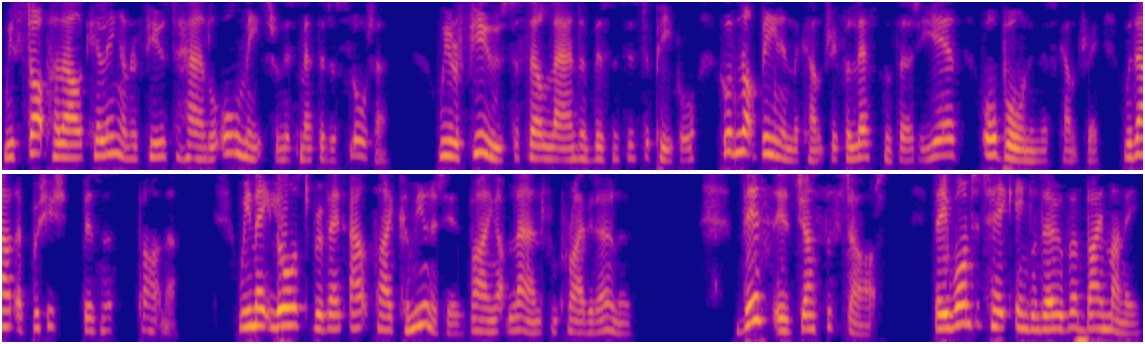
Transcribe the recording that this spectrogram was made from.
We stop halal killing and refuse to handle all meats from this method of slaughter. We refuse to sell land and businesses to people who have not been in the country for less than 30 years or born in this country without a British business partner. We make laws to prevent outside communities buying up land from private owners. This is just the start. They want to take England over by money,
